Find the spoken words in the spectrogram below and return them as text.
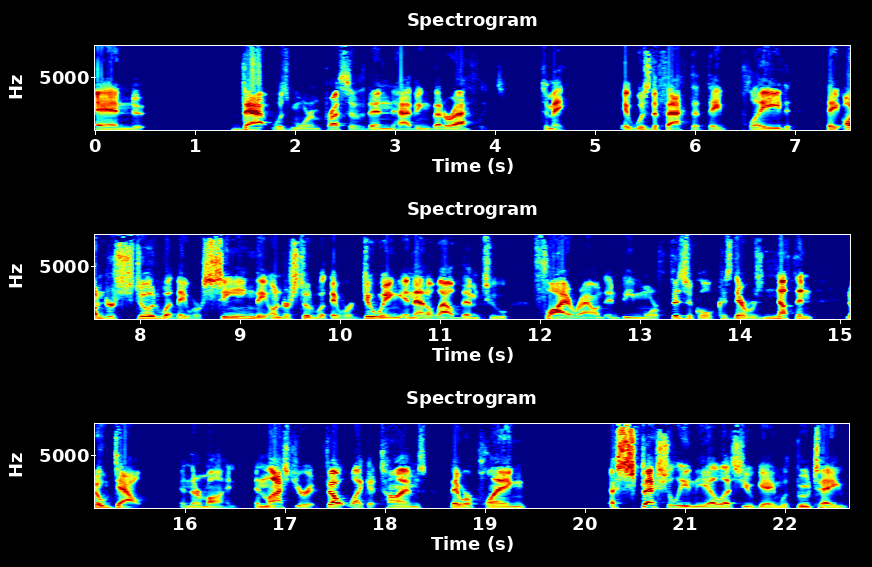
And that was more impressive than having better athletes to me. It was the fact that they played, they understood what they were seeing, they understood what they were doing, and that allowed them to fly around and be more physical because there was nothing, no doubt in their mind. And last year, it felt like at times they were playing, especially in the LSU game with Boutte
